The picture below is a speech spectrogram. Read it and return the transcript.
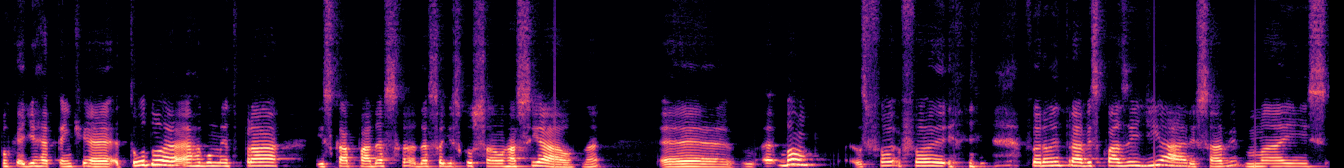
porque de repente é tudo é argumento para escapar dessa, dessa discussão racial. Né? É, é, bom, foi, foi, foram entraves quase diários, sabe? Mas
